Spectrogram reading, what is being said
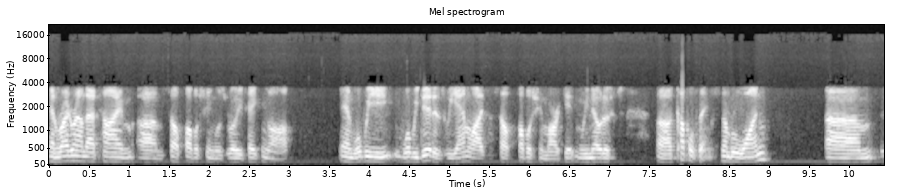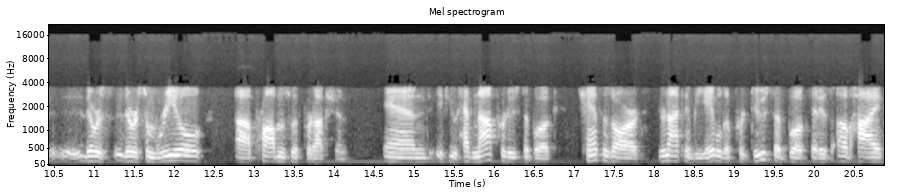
And right around that time, um, self-publishing was really taking off. And what we what we did is we analyzed the self-publishing market, and we noticed uh, a couple things. Number one, um, there was there were some real uh, problems with production, and if you have not produced a book, chances are you're not going to be able to produce a book that is of high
